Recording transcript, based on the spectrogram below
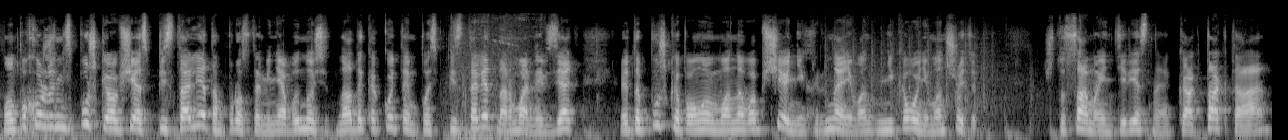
Он, похоже, не с пушкой вообще, а с пистолетом просто меня выносит. Надо какой-то пистолет нормальный взять. Эта пушка, по-моему, она вообще ни хрена никого не ваншотит. Что самое интересное, как так-то, а?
